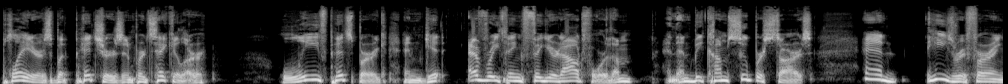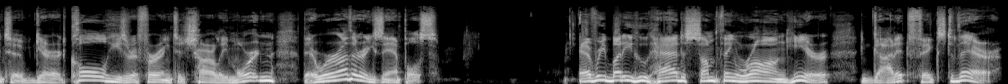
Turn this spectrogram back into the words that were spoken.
players, but pitchers in particular, leave Pittsburgh and get everything figured out for them and then become superstars. And he's referring to Gerrit Cole. He's referring to Charlie Morton. There were other examples. Everybody who had something wrong here got it fixed there.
